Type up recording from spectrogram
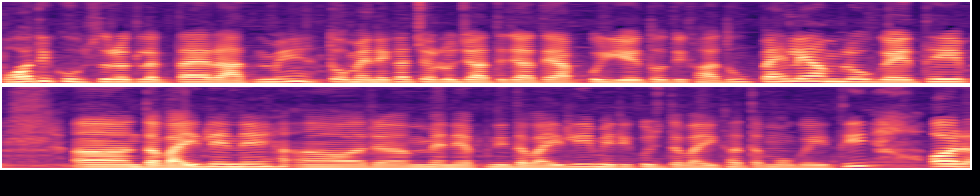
बहुत ही खूबसूरत लगता है रात में। तो मैंने कहा, चलो जाते जाते आपको ये तो दिखा दूँ। पहले हम लोग गए थे दवाई लेने और मैंने अपनी दवाई ली, मेरी कुछ दवाई ख़त्म हो गई थी। और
